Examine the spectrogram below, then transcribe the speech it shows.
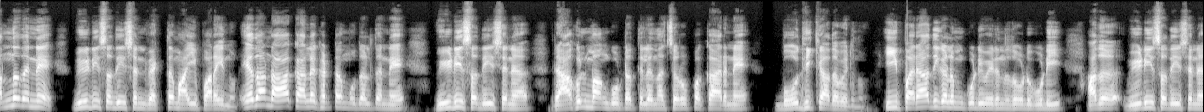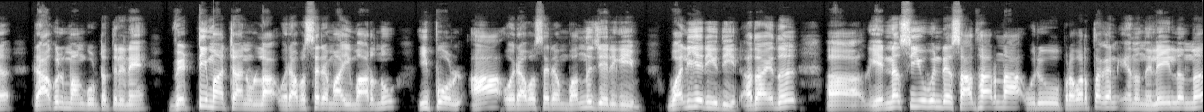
അന്ന് തന്നെ വി ഡി സതീശൻ വ്യക്തമായി പറയുന്നു. ഏതാണ്ട് ആ കാലഘട്ടം മുതൽ തന്നെ വി ഡി സതീശന് രാഹുൽ മാങ്കൂട്ടത്തിൽ എന്ന ചെറുപ്പക്കാരനെ ബോധിക്കാതെ വരുന്നു. ഈ പരാതികളും കൂടി വരുന്നതോടുകൂടി അത് വി ഡി സതീശന് രാഹുൽ മാങ്കൂട്ടത്തിലിനെ വെട്ടിമാറ്റാനുള്ള ഒരവസരമായി മാറുന്നു. ഇപ്പോൾ ആ ഒരവസരം വന്നു ചേരുകയും വലിയ രീതിയിൽ അതായത് എൻ എസ് യുവിന്റെ സാധാരണ ഒരു പ്രവർത്തകൻ എന്ന നിലയിൽ നിന്ന്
